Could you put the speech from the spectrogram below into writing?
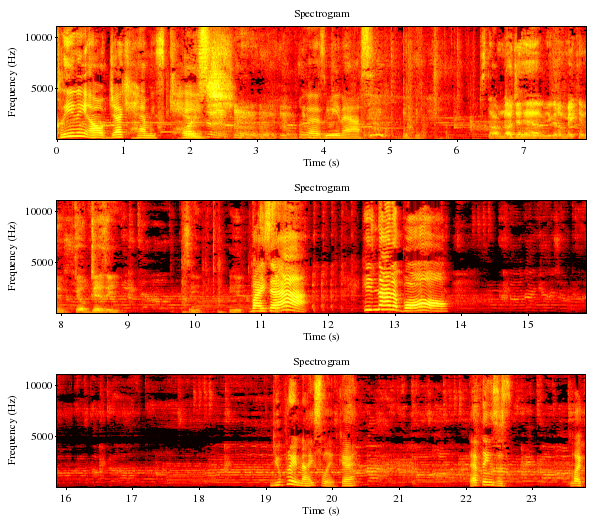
Cleaning out Jack Hammy's cage. Look at his mean ass. Stop nudging him. You're gonna make him feel dizzy. See? Why that? He's not a ball. You play nicely, okay? That thing's is like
